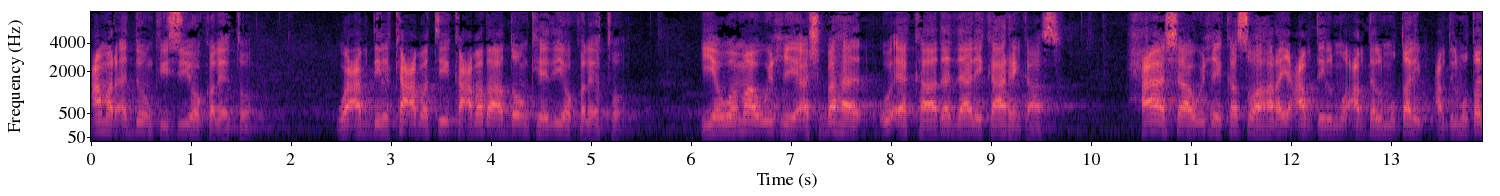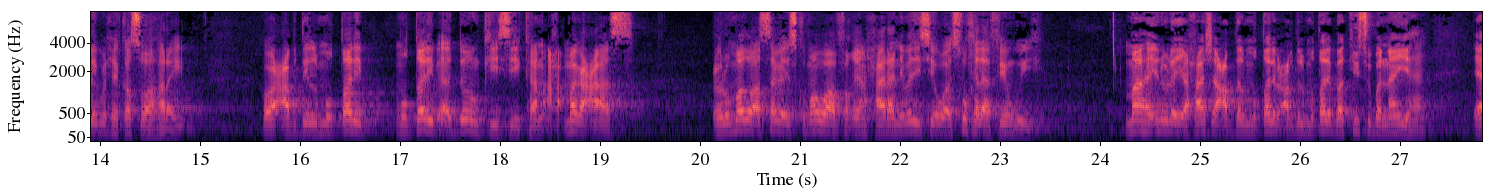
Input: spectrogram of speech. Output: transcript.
camar addoonkiisii oo kaleeto. Wa cabdilkacbati kacbada addoonkeedii oo kaleeto. Iyo wamaa wixii ashbaha u ekaada daalika arrinkaas xaashaa wixii ka soo haray cabdilmualib cabdilmualib wixii ka soo haray. Oo cabdilmualib mualib addoonkiisii kan magacaas culummadu asaga iskuma waafaqeen xaaraannimadiisii waa isku khilaafeen weeye maaha inuu leeyahay xaasha cabdilmualib cabdilmualib baa kiisu bannaan yaha ee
